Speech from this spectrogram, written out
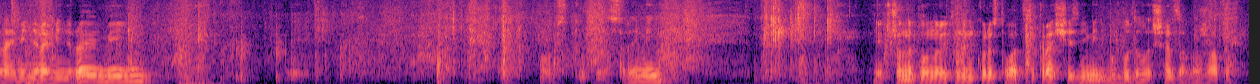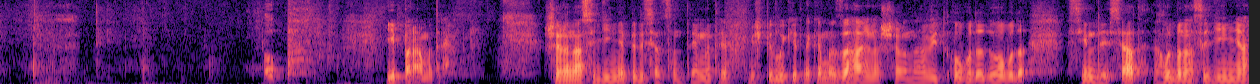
Ремінь, ремінь, ремінь. Ось тут у нас ремінь. Якщо не плануєте ним користуватися, краще зніміть, бо буде лише заважати. І параметри. Ширина сидіння 50 см між підлокітниками. Загальна ширина від обода до обода 70 Глибина сидіння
